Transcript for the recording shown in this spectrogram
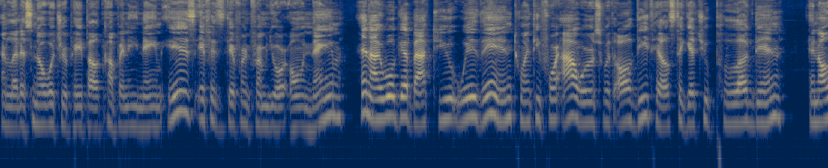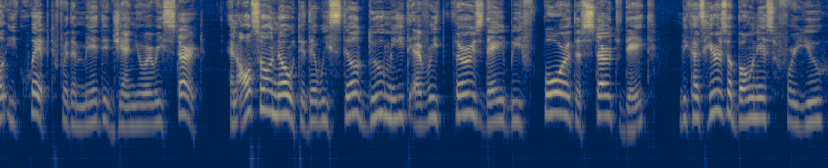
and let us know what your PayPal company name is if it's different from your own name. And I will get back to you within 24 hours with all details to get you plugged in and all equipped for the mid January start. And also note that we still do meet every Thursday before the start date because here's a bonus for you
